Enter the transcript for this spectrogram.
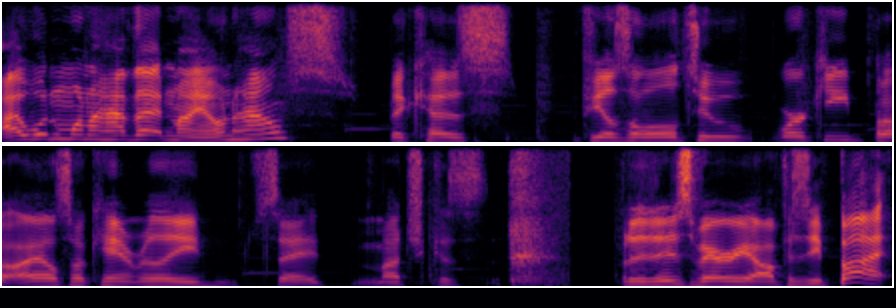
I wouldn't want to have that in my own house because it feels a little too worky, but I also can't really say much because. But it is very officey. But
